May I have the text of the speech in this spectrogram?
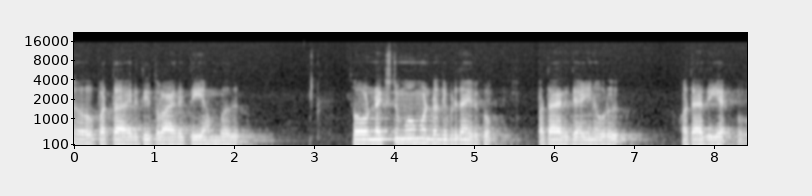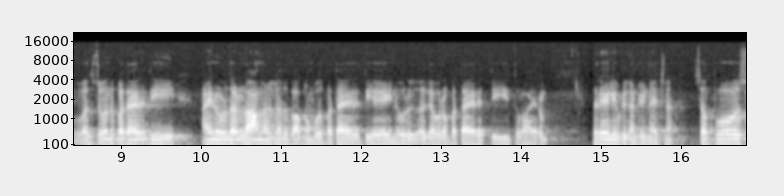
ஸோ பத்தாயிரத்தி தொள்ளாயிரத்தி ஐம்பது. ஸோ நெக்ஸ்ட் மூமெண்ட் வந்து இப்படி தான் இருக்கும். பத்தாயிரத்தி ஐநூறு பத்தாயிரத்தி ஃபஸ்ட்டு வந்து பத்தாயிரத்தி ஐநூறு தான் லாங் அதை பார்க்கும்போது. பத்தாயிரத்தி ஐநூறு அதுக்கப்புறம் பத்தாயிரத்தி தொள்ளாயிரம். ரேலி இப்படி கண்டினியூ ஆச்சுன்னா சப்போஸ்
